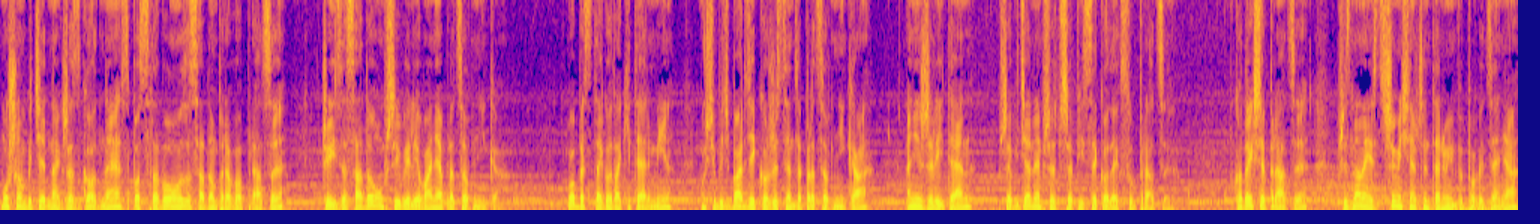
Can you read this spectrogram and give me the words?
muszą być jednakże zgodne z podstawową zasadą prawa pracy, czyli zasadą uprzywilejowania pracownika. Wobec tego taki termin musi być bardziej korzystny dla pracownika, aniżeli ten przewidziany przez przepisy kodeksu pracy kodeksie pracy przyznany jest 3-miesięczny termin wypowiedzenia,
